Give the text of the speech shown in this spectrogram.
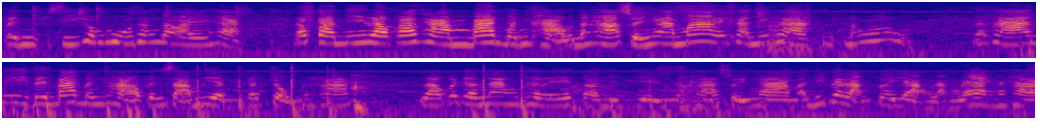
เป็นสีชมพูทั้งดอยค่ะ แล้วตอนนี้เราก็ทำบ้านบนเขานะคะ สวยงามมากเลยค่ะนี่ค่ะน้องนะคะ นี่เป็นบ้านบนเขาเป็นสามเหลี่ยมกระจกนะคะ เราก็จะนั่งเทเลตอนเย็นๆนะคะ สวยงามอันนี้เป็นหลังตัวอย่างหลังแรกนะคะ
